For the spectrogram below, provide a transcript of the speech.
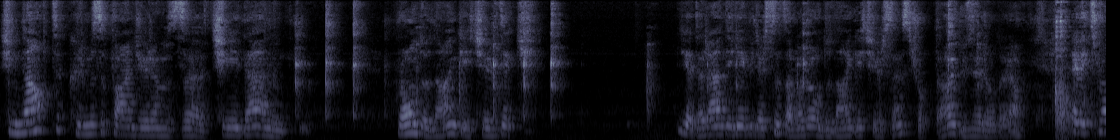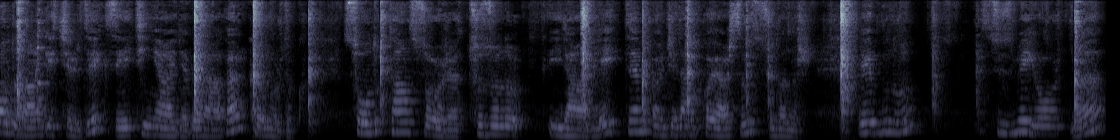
Şimdi ne yaptık? Kırmızı pancarımızı çiğden, rondodan geçirdik ya da rendeleyebilirsiniz ama rondodan geçirirseniz çok daha güzel oluyor. Evet rondodan geçirdik. Zeytinyağı ile beraber kavurduk. Soğuduktan sonra tuzunu ilave ettim. Önceden koyarsanız sulanır. Ve bunu süzme yoğurtla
